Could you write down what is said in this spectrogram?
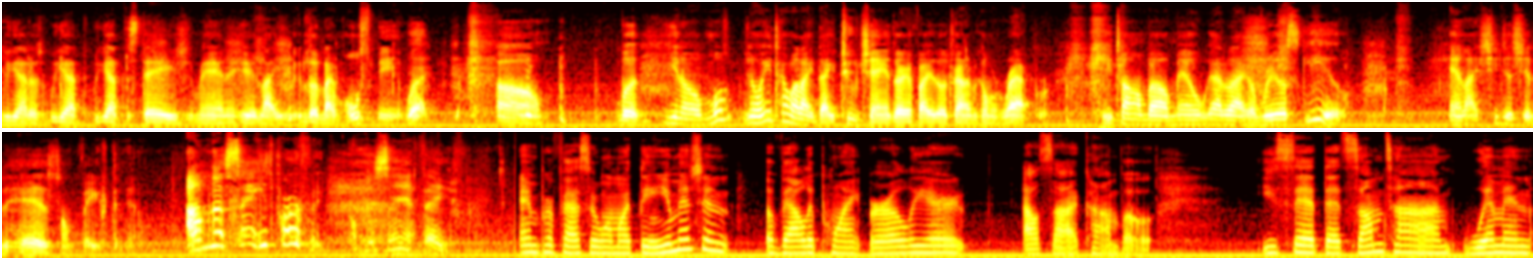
We got a, we got we got the stage man in here like it looked like most men. What? Um, but you know, most you know, he talking about like like 2 Chainz, 35 years old trying to become a rapper. He talking about man we got like a real skill, and like she just should have had some faith in him. I'm not saying he's perfect. I'm just saying faith. And Professor, one more thing. You mentioned a valid point earlier outside combo. You said that sometimes women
